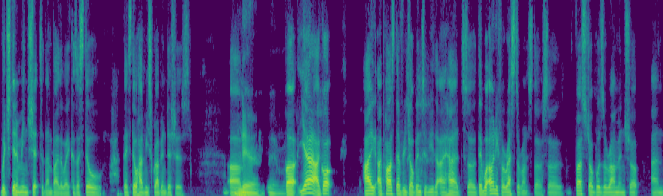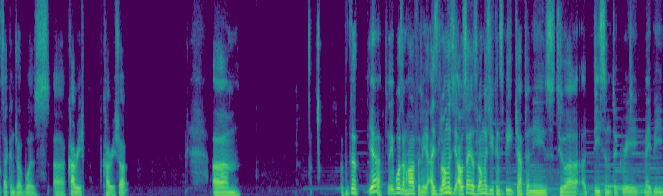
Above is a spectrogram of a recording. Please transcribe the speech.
which didn't mean shit to them, by the way, because I still they still had me scrubbing dishes. Um, yeah, yeah. but yeah, I got I I passed every job interview that I had. So they were only for restaurants though. So first job was a ramen shop, and second job was a curry curry shop. Um, the yeah, it wasn't hard for me. As long as you, I would say, as long as you can speak Japanese to a, a decent degree, maybe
